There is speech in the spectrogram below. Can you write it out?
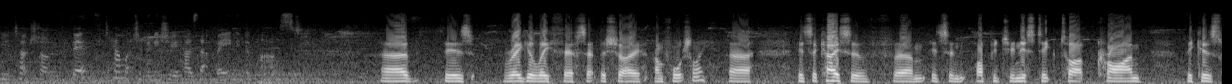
You touched on theft. How much of an issue has that been in the past? Uh, there's regularly thefts at the show, unfortunately. It's a case of um, it's an opportunistic type crime because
